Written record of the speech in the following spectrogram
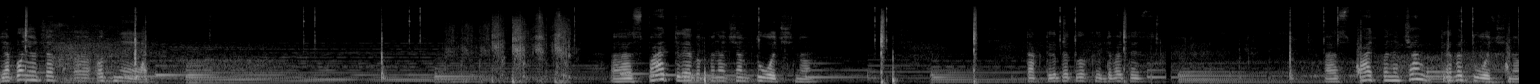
Я понял так одне. Е, Спать треба по ночам точно. Так, треба трохи, давайте... з- Е, Спать по ночам треба точно.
